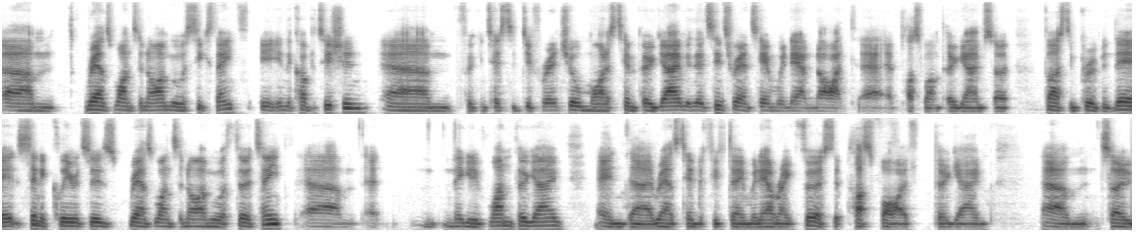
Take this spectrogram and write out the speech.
um, rounds one to nine, we were 16th in the competition um, for contested differential, minus 10 per game. And then since round 10, we're now ninth at, at plus one per game. So fast improvement there. Centre clearances, rounds one to nine, we were 13th um, at negative one per game, and uh, rounds 10 to 15, we're now ranked first at plus five per game. Um, so,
